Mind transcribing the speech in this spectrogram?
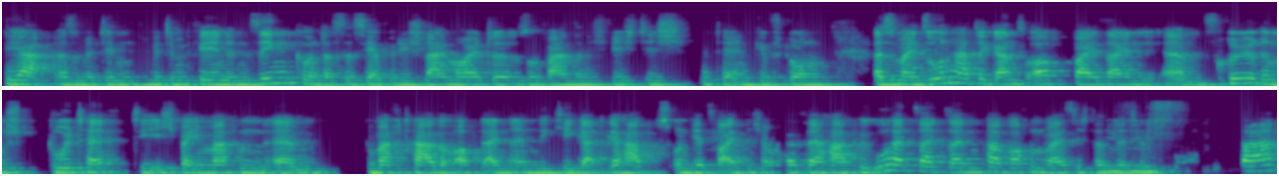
Ja, also mit dem, mit dem fehlenden Zink und das ist ja für die Schleimhäute so wahnsinnig wichtig mit der Entgiftung. Also mein Sohn hatte ganz oft bei seinen ähm, früheren Stuhltests, die ich bei ihm machen, ähm, gemacht habe, oft einen, einen Leaky Gut gehabt und jetzt weiß ich auch, dass er HPU hat. Seit, seit ein paar Wochen weiß ich, dass er mhm. war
